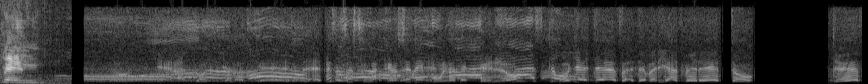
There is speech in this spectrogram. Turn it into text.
Pen... ¡Qué asco, cielos, qué es! ¿Eso es una clase de bola de pelo? Oye, Jeff, deberías ver esto. Jeff.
